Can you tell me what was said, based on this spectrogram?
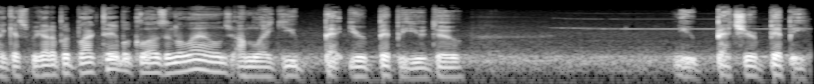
I guess we got to put black tablecloths in the lounge. I'm like, You bet your bippy you do. You bet your bippy.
